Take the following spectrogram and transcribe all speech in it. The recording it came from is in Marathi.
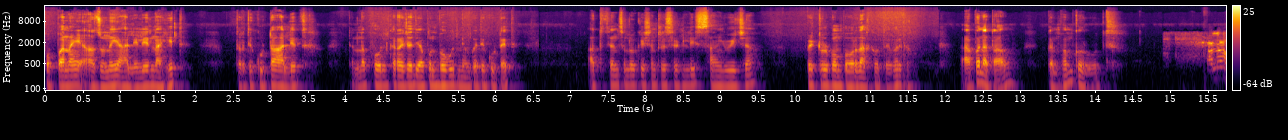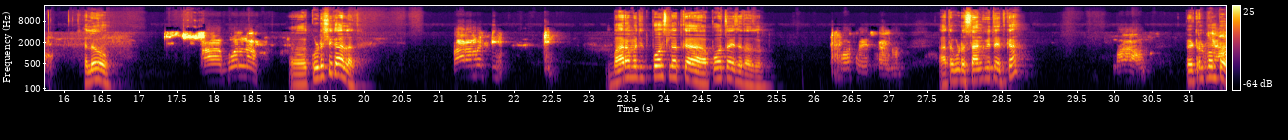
पप्पा नाही अजूनही आलेले नाहीत. तर ते कुठं आलेत? त्यांना फोन करायच्या आधी आपण बघूत नेमकं ते कुठे आहेत. आता त्यांचं लोकेशन रिसेंटली सांगवीच्या पेट्रोल पंपावर दाखवतं आहे बरं का. आपण आता कन्फर्म करूत. हॅलो हॅलो बोल ना. कुठं शिका आलात? बारामती. बारामतीत पोहोचलात का? पोहोचायचं अजून? आता कुठं सांगवीत आहेत का? पेट्रोल पंप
